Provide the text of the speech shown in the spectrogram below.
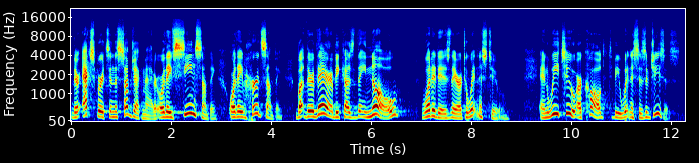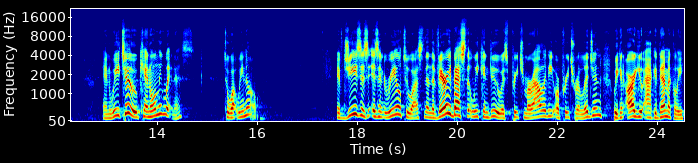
They're experts in the subject matter, or they've seen something, or they've heard something, but they're there because they know what it is they are to witness to. And we too are called to be witnesses of Jesus. And we too can only witness to what we know. If Jesus isn't real to us, then the very best that we can do is preach morality or preach religion. We can argue academically,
